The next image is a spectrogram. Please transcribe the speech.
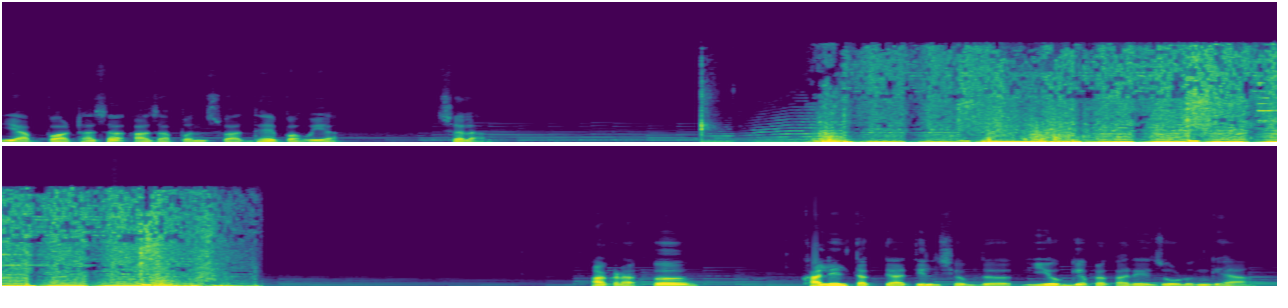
या पाठाचा आज आपण स्वाध्याय पाहूया. चला. आकडा अ. खालील तक्त्यातील शब्द योग्य प्रकारे जोडून घ्या.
